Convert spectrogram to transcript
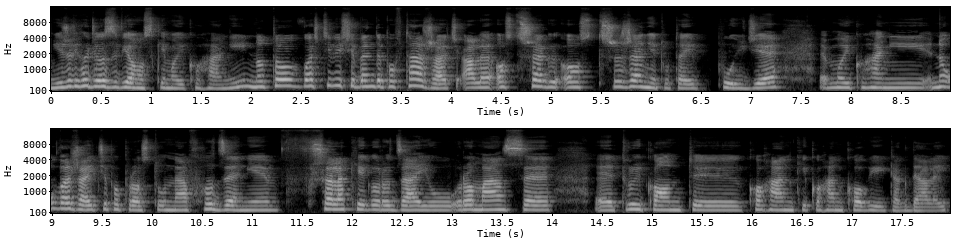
jeżeli chodzi o związki, moi kochani, no to właściwie się będę powtarzać, ale ostrze- ostrzeżenie tutaj pójdzie. E, moi kochani, no uważajcie po prostu na wchodzenie w wszelakiego rodzaju romanse, e, trójkąty, kochanki, kochankowie i tak dalej,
